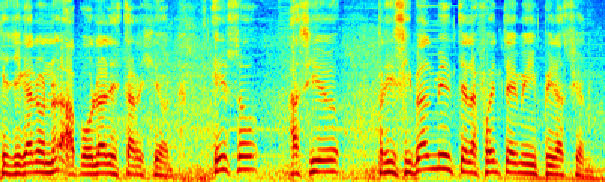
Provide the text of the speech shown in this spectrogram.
que llegaron a poblar esta región. Eso ha sido principalmente la fuente de mi inspiración.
